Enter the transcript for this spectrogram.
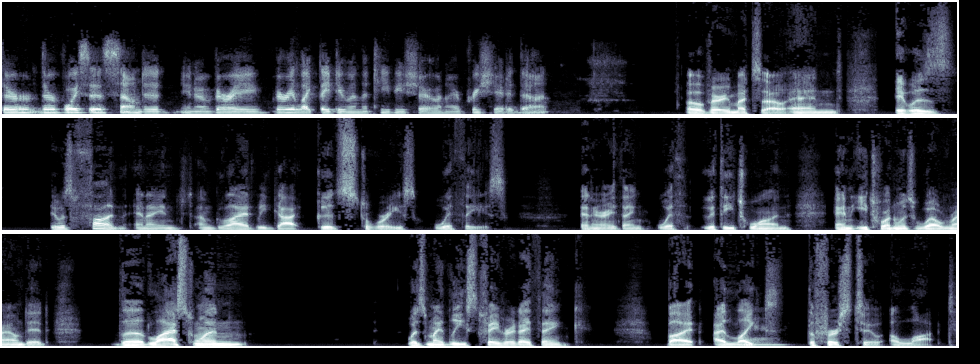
their their voices sounded, you know, very very like they do in the TV show, and I appreciated that. Oh, very much so, and it was it was fun, and I I'm glad we got good stories with these and everything with with each one, and each one was well rounded. The last one was my least favorite, I think, but I liked Yeah. the first two a lot.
